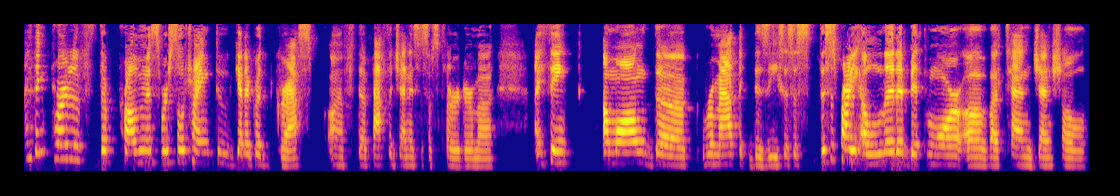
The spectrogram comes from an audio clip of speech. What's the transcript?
I think part of the problem is we're still trying to get a good grasp of the pathogenesis of scleroderma. I think among the rheumatic diseases, this is probably a little bit more of a tangential,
